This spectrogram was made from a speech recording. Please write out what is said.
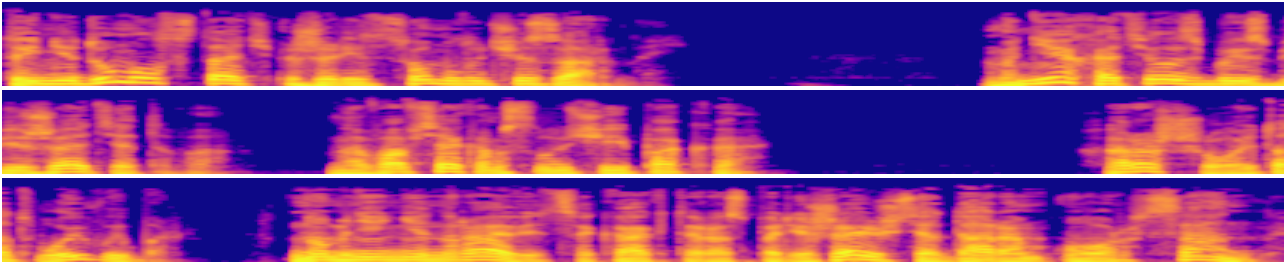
Ты не думал стать жрецом лучезарной?» «Мне хотелось бы избежать этого, во всяком случае пока». «Хорошо, это твой выбор. Но мне не нравится, как ты распоряжаешься даром Орсанны.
